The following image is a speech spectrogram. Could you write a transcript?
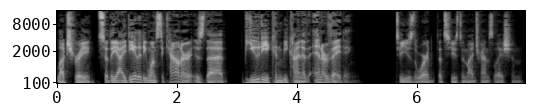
luxury. So the idea that he wants to counter is that beauty can be kind of enervating, to use the word that's used in my translation.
